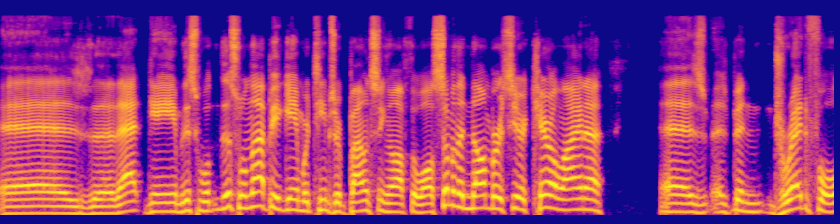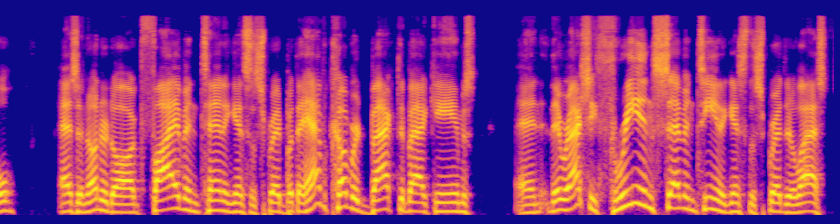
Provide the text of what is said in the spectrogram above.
as uh, that game this will this will not be a game where teams are bouncing off the wall. Some of the numbers here Carolina has has been dreadful as an underdog, 5 and 10 against the spread, but they have covered back-to-back games and they were actually 3 and 17 against the spread their last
